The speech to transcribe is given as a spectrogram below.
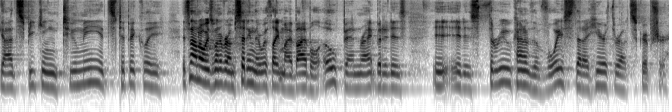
God speaking to me, it's typically, it's not always whenever I'm sitting there with like my Bible open, right? But it is, it, it is through kind of the voice that I hear throughout Scripture.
